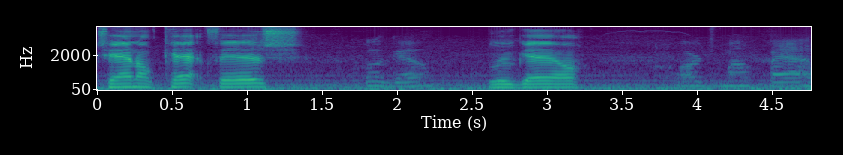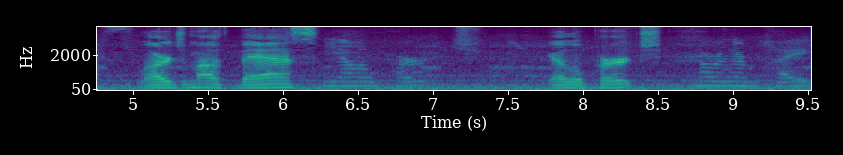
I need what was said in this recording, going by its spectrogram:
channel catfish, Bluegill, bluegill, largemouth bass, largemouth bass, yellow perch, yellow perch, northern pike,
